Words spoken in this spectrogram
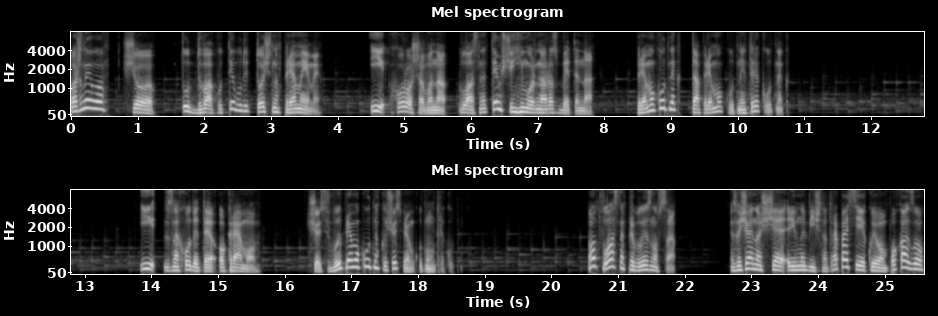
Важливо, що тут два кути будуть точно прямими. І хороша вона, власне, тим, що її можна розбити на прямокутник та прямокутний трикутник. І знаходити окремо щось в прямокутнику щось в прямокутному трикутнику. От, власне, приблизно все. Звичайно, ще рівнобічна трапеція, яку я вам показував,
